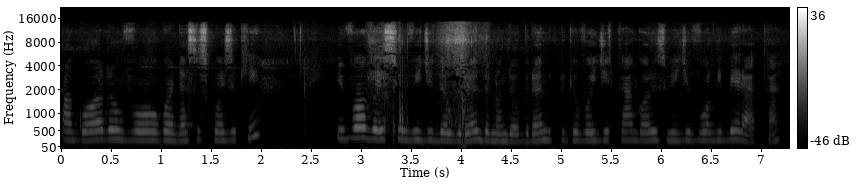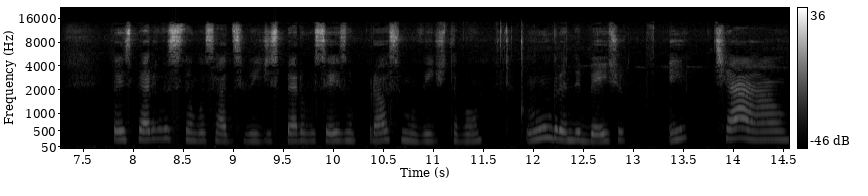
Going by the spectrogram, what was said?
agora eu vou guardar essas coisas aqui. E vou ver se o vídeo deu grande ou não deu grande, porque eu vou editar agora os vídeos e vou liberar, tá? Então, espero que vocês tenham gostado desse vídeo. Espero vocês no próximo vídeo, tá bom? Um grande beijo e tchau!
